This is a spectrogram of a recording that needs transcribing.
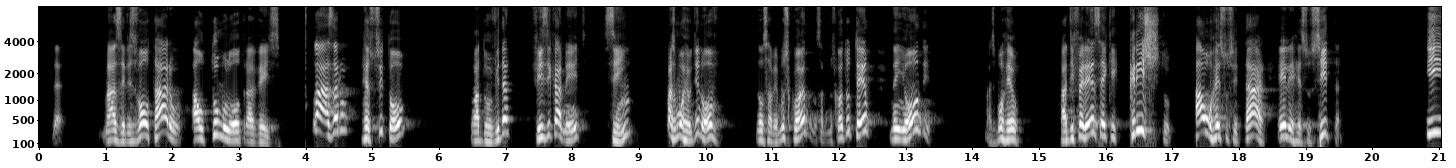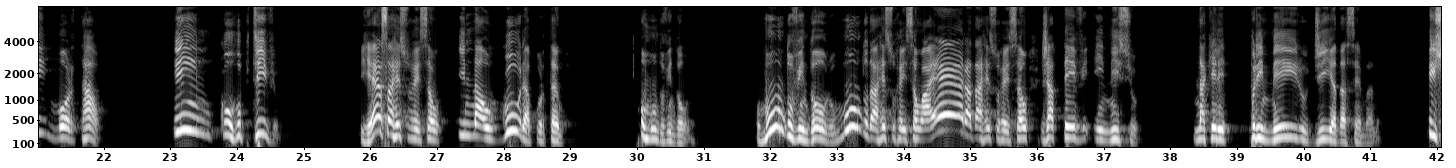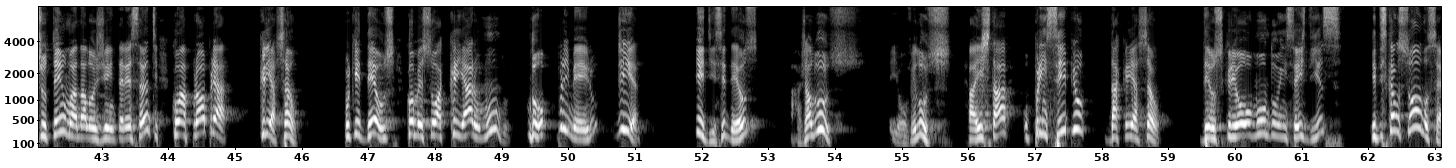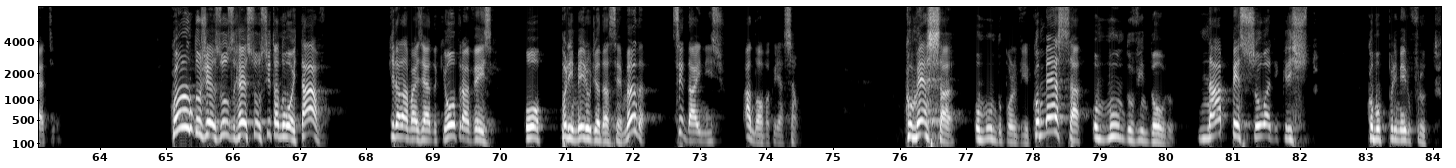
mas eles voltaram ao túmulo outra vez. Lázaro ressuscitou, não há dúvida, fisicamente, sim, mas morreu de novo. Não sabemos quando, não sabemos quanto tempo, nem onde, mas morreu. A diferença é que Cristo, ao ressuscitar, ele ressuscita imortal, incorruptível. E essa ressurreição inaugura, portanto, o mundo vindouro. O mundo vindouro, o mundo da ressurreição, a era da ressurreição já teve início naquele primeiro dia da semana. Isso tem uma analogia interessante com a própria criação. Porque Deus começou a criar o mundo no primeiro dia. E disse Deus: haja luz. E houve luz. Aí está o princípio da criação. Deus criou o mundo em seis dias e descansou no sétimo. Quando Jesus ressuscita no oitavo, que nada mais é do que outra vez o primeiro dia da semana, se dá início à nova criação. Começa o mundo por vir, começa o mundo vindouro na pessoa de Cristo, como primeiro fruto,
